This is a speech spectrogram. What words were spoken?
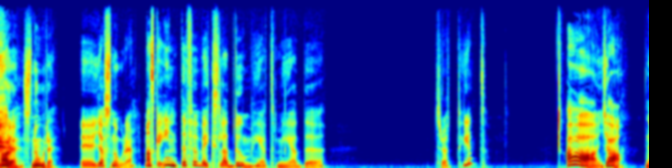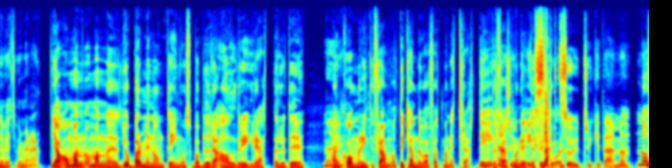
Ta det, sno det. Eh, jag snor det. Man ska inte förväxla dumhet med eh, trötthet. Ah, ja, nu vet jag vad du menar. Ja, om man, om man eh, jobbar med någonting och så bara blir det aldrig rätt eller det, Nej. man kommer inte framåt. Det kan det vara för att man är trött, det är inte för att kanske man inte, inte exakt förstår. så uttrycket är men något Nej, åt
